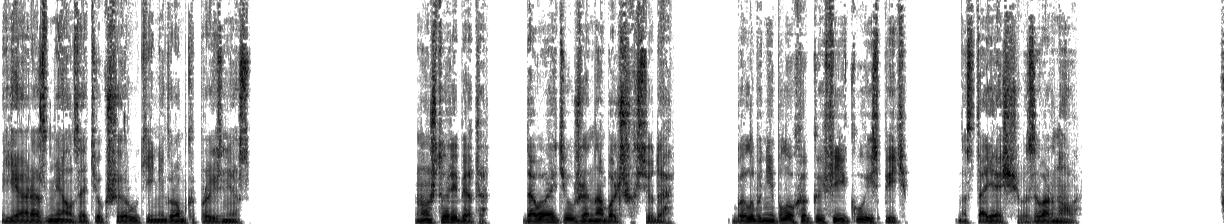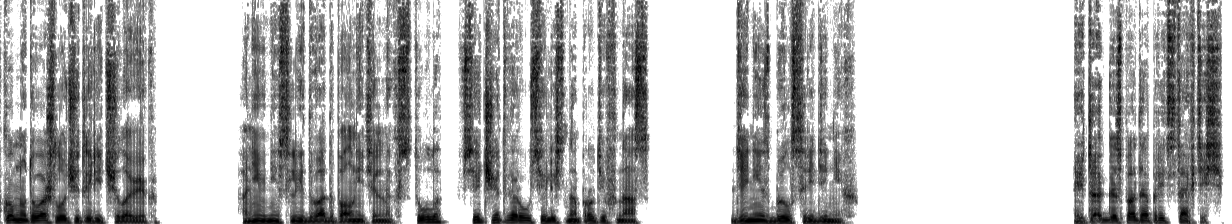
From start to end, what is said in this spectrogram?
Я размял затекшие руки и негромко произнес. «Ну что, ребята, давайте уже на больших сюда. Было бы неплохо кофейку испить, настоящего, заварного». В комнату вошло четыре человека. Они внесли два дополнительных стула, все четверо уселись напротив нас. Денис был среди них. «Итак, господа, представьтесь»,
